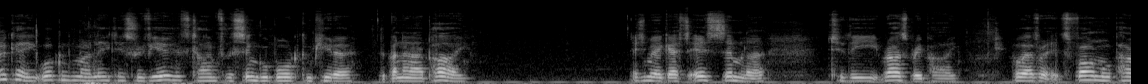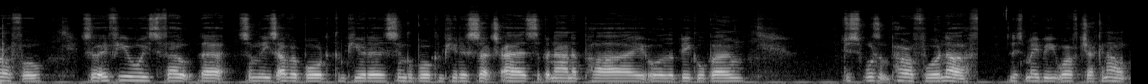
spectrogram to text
Okay, welcome to my latest review. It's time for the single board computer, the Banana Pi. As you may guessed, it is similar to the Raspberry Pi. However, it's far more powerful, so if you always felt that some of these other board computers, single board computers such as the Banana Pi or the BeagleBone, just wasn't powerful enough, this may be worth checking out.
